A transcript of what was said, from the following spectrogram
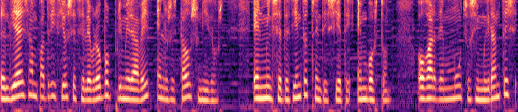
El Día de San Patricio se celebró por primera vez en los Estados Unidos, en 1737, en Boston, hogar de muchos inmigrantes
